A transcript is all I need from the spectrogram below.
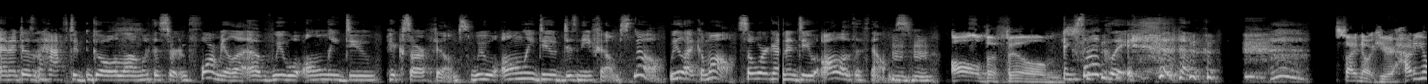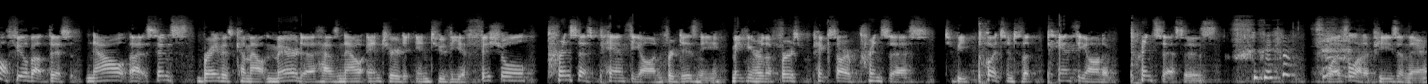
And it doesn't have to go along with a certain formula of we will only do Pixar films. We will only do Disney films. No, we like them all. So we're going to do all of the films. All the films. Exactly. Side note here, how do y'all feel about this? Now, uh, since Brave has come out, Merida has now entered into the official princess pantheon for Disney, making her the first Pixar princess to be put into the pantheon of princesses. well, that's a lot of P's in there.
